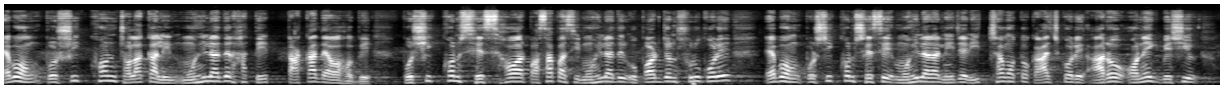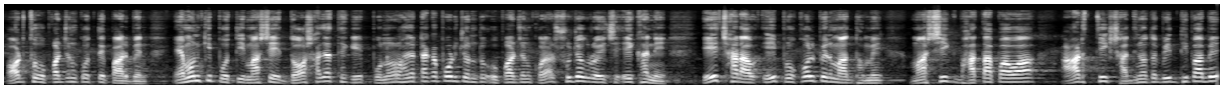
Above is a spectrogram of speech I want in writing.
এবং প্রশিক্ষণ চলাকালীন মহিলাদের হাতে টাকা দেওয়া হবে। প্রশিক্ষণ শেষ হওয়ার পাশাপাশি মহিলাদের উপার্জন শুরু করে এবং প্রশিক্ষণ শেষে মহিলারা নিজের ইচ্ছামতো কাজ করে আরও অনেক বেশি অর্থ উপার্জন করতে পারবেন। এমনকি প্রতি মাসে দশ হাজার থেকে পনেরো হাজার টাকা পর্যন্ত উপার্জন করার সুযোগ রয়েছে এখানে। এছাড়াও এই প্রকল্পের মাধ্যমে মাসিক ভাতা পাওয়া আর্থিক স্বাধীনতা বৃদ্ধি পাবে,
